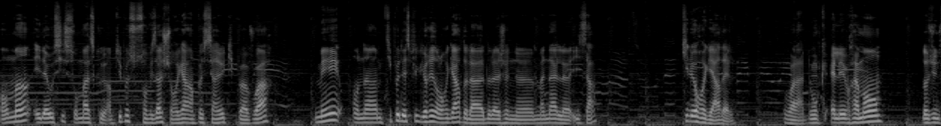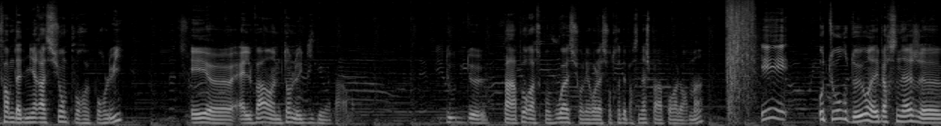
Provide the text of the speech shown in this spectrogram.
en main et il a aussi son masque un petit peu sur son visage, ce regard un peu sérieux qu'il peut avoir. Mais on a un petit peu d'Espilguerie dans le regard de la, de la jeune euh, Manal Isa, qui le regarde elle. Voilà, donc elle est vraiment dans une forme d'admiration pour, pour lui, et euh, elle va en même temps le guider apparemment. De, par rapport à ce qu'on voit sur les relations entre des personnages par rapport à leurs mains. Et autour d'eux, on a des personnages euh,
